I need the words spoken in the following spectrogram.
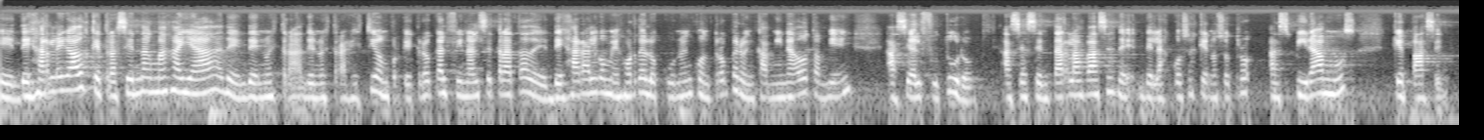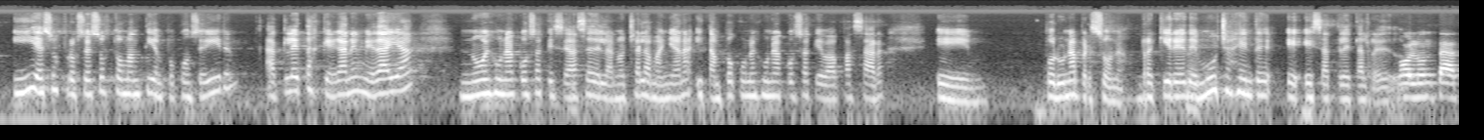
eh, dejar legados que trasciendan más allá de, nuestra, de nuestra gestión, porque creo que al final se trata de dejar algo mejor de lo que uno encontró, pero encaminado también hacia el futuro, hacia sentar las bases de, las cosas que nosotros aspiramos que pasen. Y esos procesos toman tiempo. Conseguir atletas que ganen medalla no es una cosa que se hace de la noche a la mañana y tampoco no es una cosa que va a pasar eh, por una persona. Requiere de mucha gente eh, ese atleta alrededor. Voluntad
